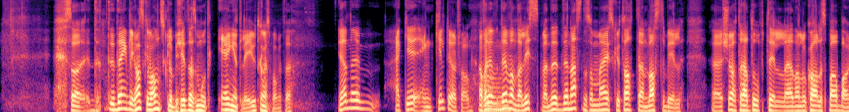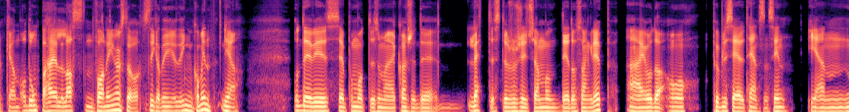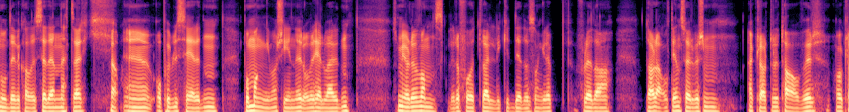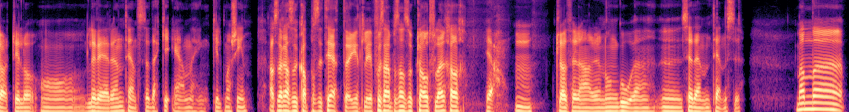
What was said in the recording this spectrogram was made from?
Så det, det er egentlig ganske vanskelig å beskytte seg mot, egentlig, i utgangspunktet. Ja, det er ikke enkelt, i hvert fall. Ja, for det, det er vandalisme. Det, det er nesten som om jeg skulle tatt en lastebil, eh, kjørt rett opp til eh, den lokale sparebanken og dumpa hele lasten foran inngangsdøra, slik at ingen kom inn. Ja. Og det vi ser på en måte som er kanskje det letteste for å skyte seg mot DDoS-angrep, er jo da å publisere tjenesten sin i en, noe det vi kaller CDN-nettverk, Ja. eh, og publisere den på mange maskiner over hele verden, som gjør det vanskeligere å få et vellykket DDoS-angrep, for da, da er det alltid en server som er klar til å ta over og klar til å, å levere en tjeneste. Det er ikke én enkelt maskin. Altså det er altså kapasitet, egentlig. For eksempel sånn som Cloudflare har. Ja. Mm. Cloudflare har noen gode uh, CDN-tjenester. Men uh,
